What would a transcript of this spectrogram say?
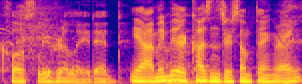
closely related, Yeah, maybe they're cousins or something, right?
